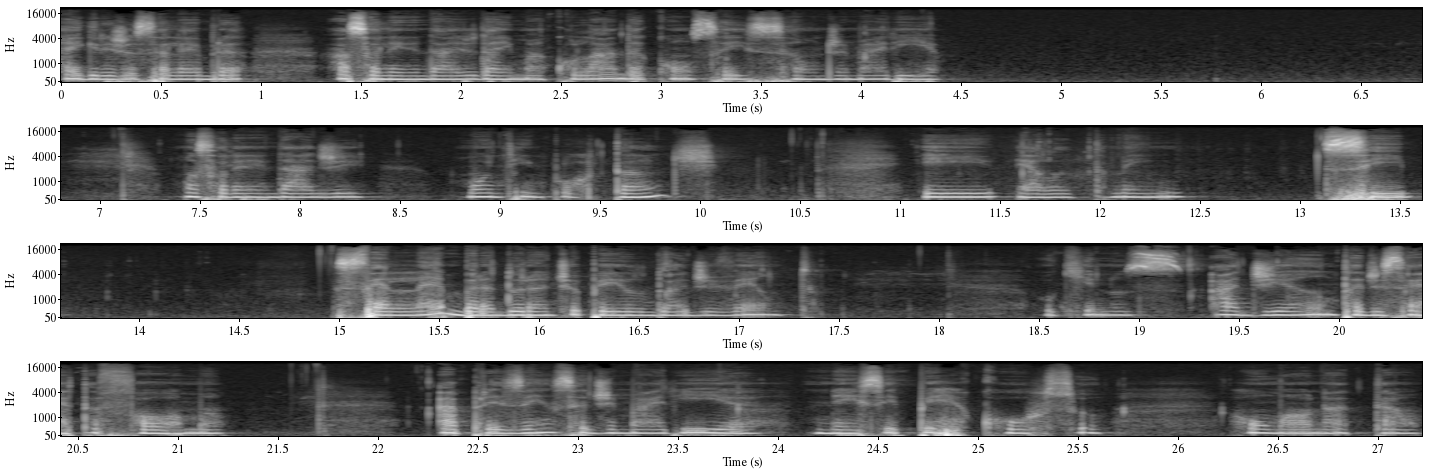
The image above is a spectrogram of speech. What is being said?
a igreja celebra a solenidade da Imaculada Conceição de Maria. Uma solenidade muito importante e ela também se celebra durante o período do advento, o que nos adianta, de certa forma, a presença de Maria nesse percurso rumo ao Natal,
